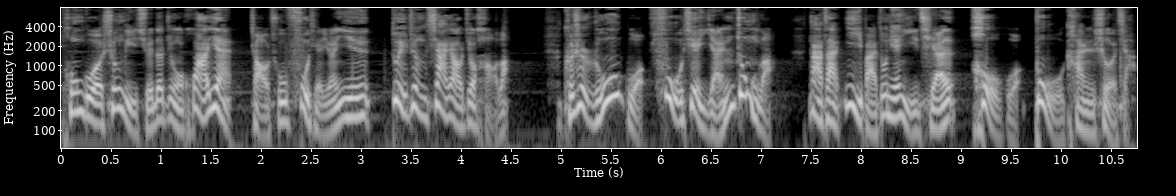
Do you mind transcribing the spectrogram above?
通过生理学的这种化验找出腹泻原因，对症下药就好了。可是如果腹泻严重了，那在一百多年以前，后果不堪设想。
